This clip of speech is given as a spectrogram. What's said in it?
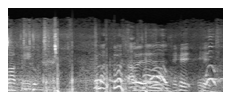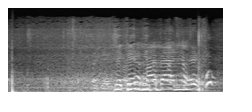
Fuck me. Come on, come on. Oh, it hit, it hit, It hit. Nick, Nick, my bad.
